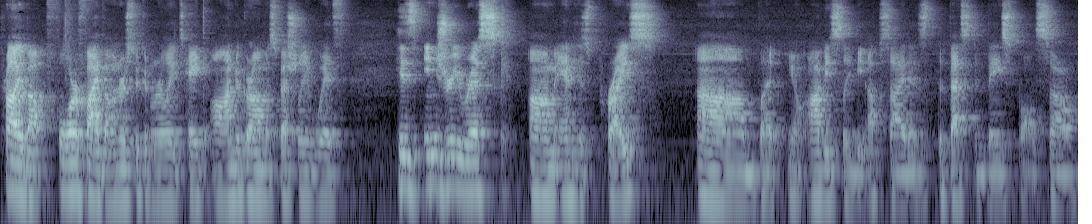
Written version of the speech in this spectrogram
probably about four or five owners who can really take on DeGrom, especially with his injury risk um, and his price. Um, but, you know, obviously the upside is the best in baseball. So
